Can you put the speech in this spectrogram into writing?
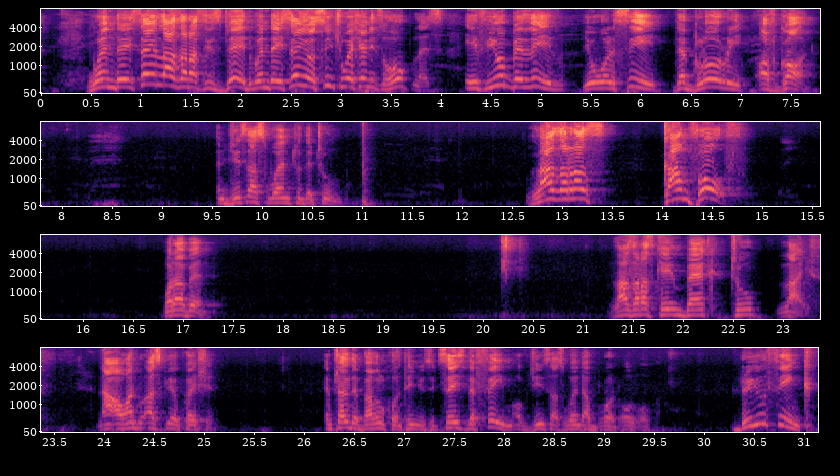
When they say Lazarus is dead, when they say your situation is hopeless, if you believe, you will see the glory of God. And Jesus went to the tomb. Lazarus, come forth. What happened? Lazarus came back to life. Now I want to ask you a question. Actually, the Bible continues. It says the fame of Jesus went abroad all over. Do you think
